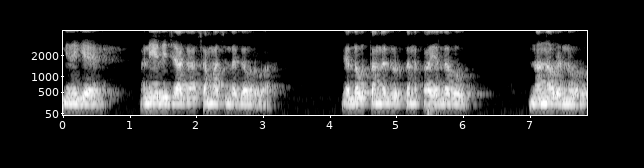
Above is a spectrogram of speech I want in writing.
ನಿನಗೆ ಮನೆಯಲ್ಲಿ ಜಾಗ, ಸಮಾಜದಿಂದ ಗೌರವ, ಎಲ್ಲವೂ ತನ್ನಲ್ಲಿರೋ ತನಕ ಎಲ್ಲರೂ ನನ್ನವರು ಎನ್ನವರು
